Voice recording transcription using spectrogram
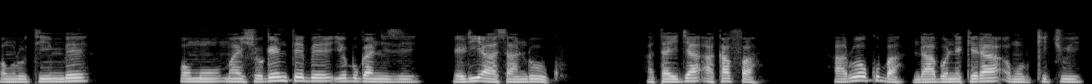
omurutimbe omu maishogentebe yobuganizi eli asanduku. Ataija akafa. Haruo kuba ndabonekera omukichwi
